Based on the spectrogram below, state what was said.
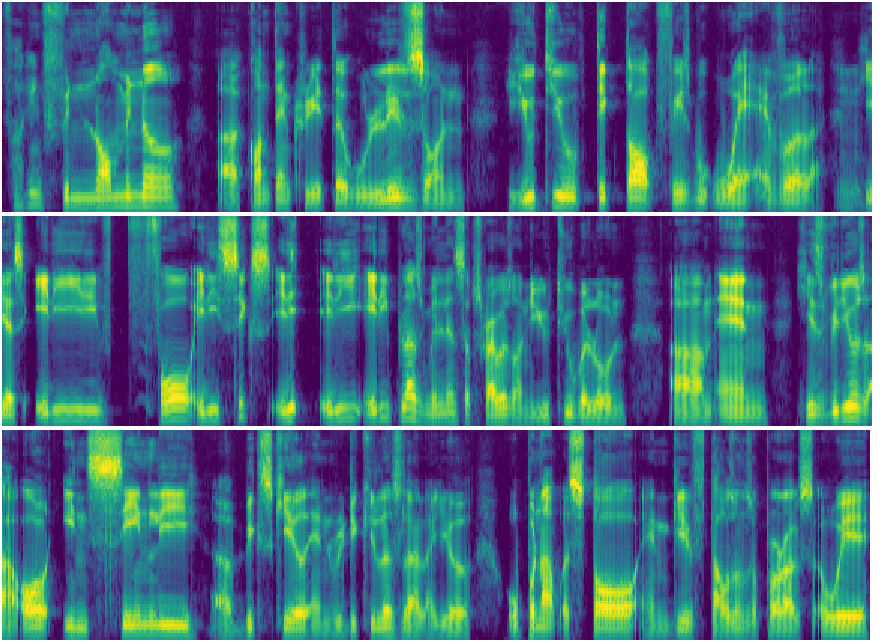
fucking phenomenal uh, content creator who lives on YouTube, TikTok, Facebook, wherever. lah. He has 84, 86, 80, 80, 80 plus million subscribers on YouTube alone. Um, and his videos are all insanely uh, big scale and ridiculous. lah. Like you'll open up a store and give thousands of products away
